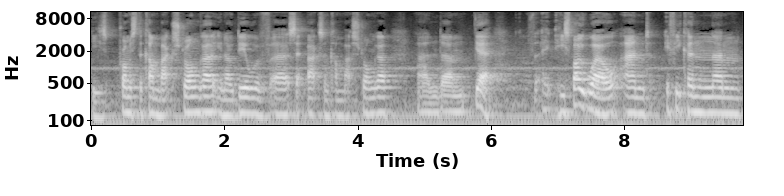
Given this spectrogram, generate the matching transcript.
He's promised to come back stronger, you know, deal with uh, setbacks and come back stronger. And um, yeah, he spoke well, and if he can um,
